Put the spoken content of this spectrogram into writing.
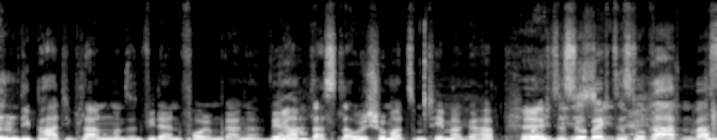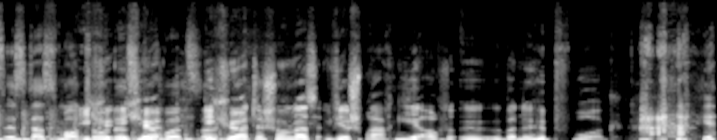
Die Partyplanungen sind wieder in vollem Gange. Wir. Ja. haben das, glaube ich, schon mal zum Thema gehabt. Äh, möchtest, du, möchtest du raten, was ist das Motto Ich, des ich, hör, Geburtstags? ich hörte schon was, wir sprachen hier auch äh, über eine Hüpfburg. ja,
